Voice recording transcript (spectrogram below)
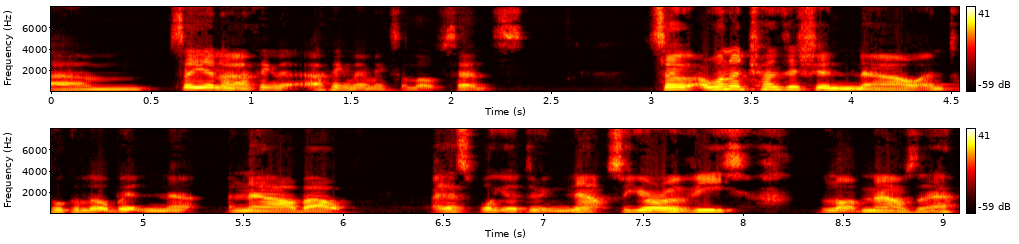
Um, so yeah, no, I think that I think that makes a lot of sense. So I want to transition now and talk a little bit now about I guess what you're doing now. So you're a V, a lot of nows there.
